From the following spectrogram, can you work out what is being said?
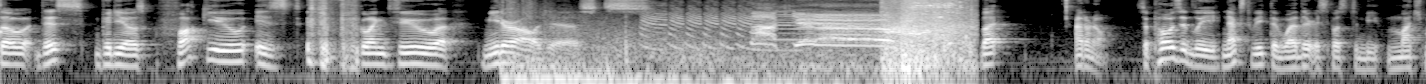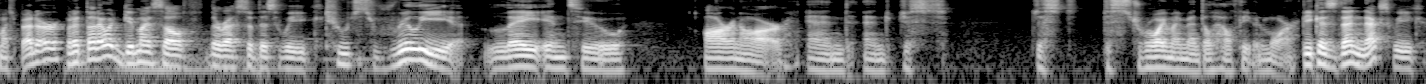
So this video's fuck you is going to meteorologists. Fuck you! But, I don't know. Supposedly, next week the weather is supposed to be much, much better, but I thought I would give myself the rest of this week to just really lay into R&R and and just just destroy my mental health even more. Because then next week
